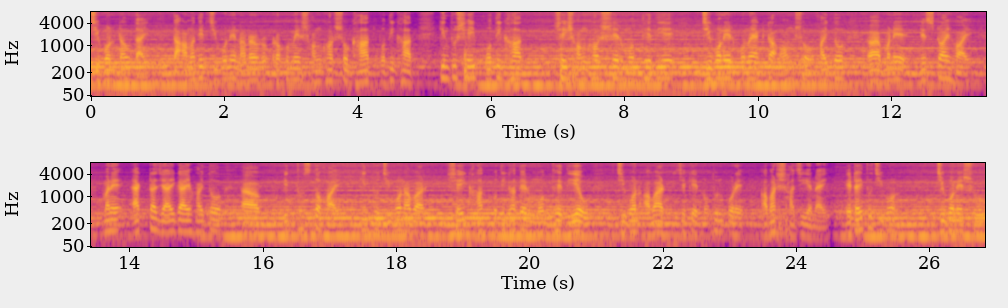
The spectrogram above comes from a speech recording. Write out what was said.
জীবনটাও তাই। তা আমাদের জীবনে নানা রকমের সংঘর্ষ, ঘাত, প্রতিঘাত, কিন্তু সেই প্রতিঘাত, সেই সংঘর্ষের মধ্যে দিয়ে জীবনের কোনো একটা অংশ হয়তো মানে ডিস্ট্রয় হয়। মানে একটা জায়গায় হয়তো বিধ্বস্ত হয়, কিন্তু জীবন আবার সেই ঘাত প্রতিঘাতের মধ্যে দিয়েও জীবন আবার নিজেকে নতুন করে আবার সাজিয়ে নেয়। এটাই তো জীবন। জীবনে সুখ,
